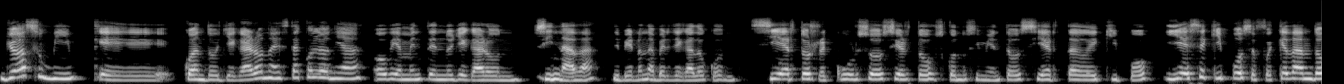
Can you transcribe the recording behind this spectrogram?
Yo asumí que cuando llegaron a esta colonia, obviamente no llegaron sin nada. Debieron haber llegado con ciertos recursos, ciertos conocimientos, cierto equipo. Y ese equipo se fue quedando,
